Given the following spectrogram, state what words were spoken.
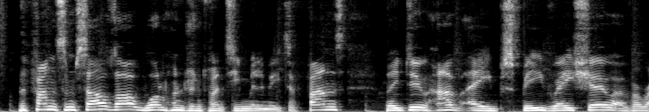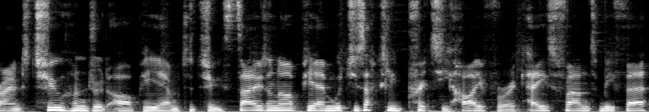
The fans themselves are 120 millimeter fans. They do have a speed ratio of around 200 RPM to 2000 RPM, which is actually pretty high for a case fan to be fair.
